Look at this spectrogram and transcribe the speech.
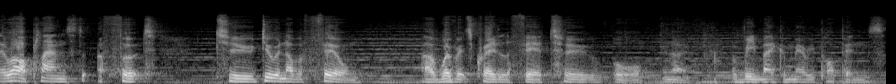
There are plans afoot to do another film, uh, whether it's Cradle of Fear 2 or, you know, a remake of Mary Poppins,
